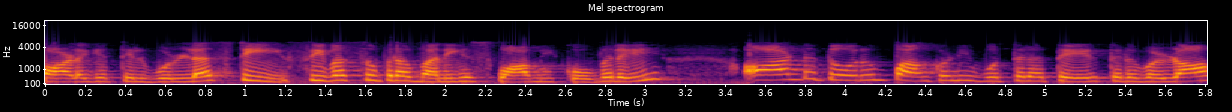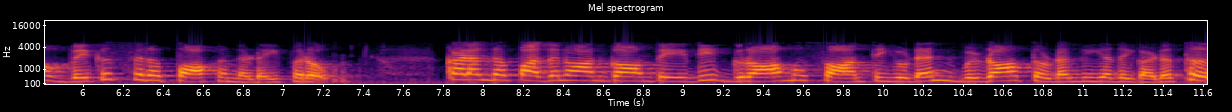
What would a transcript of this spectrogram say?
பாளையத்தில் உள்ள ஸ்ரீ சிவசுப்பிரமணிய சுவாமி கோவிலில் ஆண்டுதோறும் பங்குனி உத்திர தேர் திருவிழா வெகு சிறப்பாக நடைபெறும். கடந்த பதினான்காம் தேதி கிராம சாந்தியுடன் விழா தொடங்கியதை அடுத்து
